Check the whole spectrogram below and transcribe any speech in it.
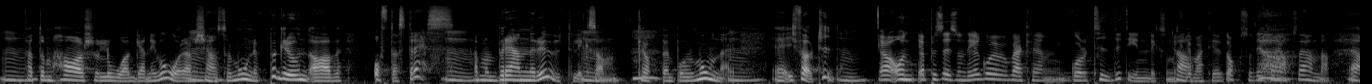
mm. För att de har så låga nivåer av mm. könshormoner på grund av ofta stress. Mm. Att man bränner ut liksom mm. kroppen på hormoner mm. eh, i förtid. Ja, och, ja, precis. En del går verkligen går tidigt in liksom, i ja. klimakteriet också. Det kan ju också hända. Ja.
